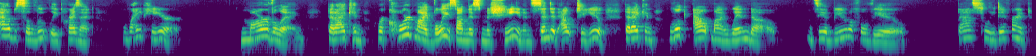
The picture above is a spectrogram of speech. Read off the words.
absolutely present right here, marveling that I can record my voice on this machine and send it out to you, that I can look out my window and see a beautiful view vastly different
